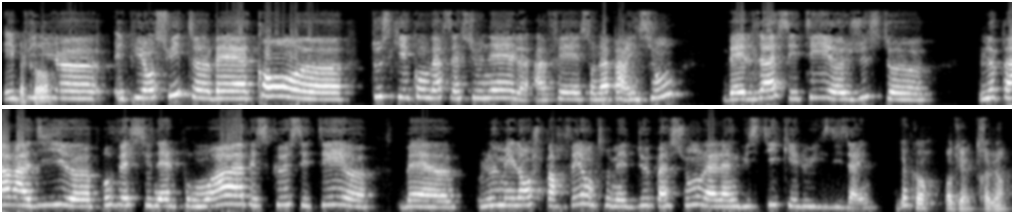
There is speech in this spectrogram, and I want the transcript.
Et puis euh, et puis ensuite, euh, ben quand euh, tout ce qui est conversationnel a fait son apparition, ben là c'était juste le paradis professionnel pour moi parce que c'était ben le mélange parfait entre mes deux passions, la linguistique et l'UX design. D'accord, ok, très bien.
